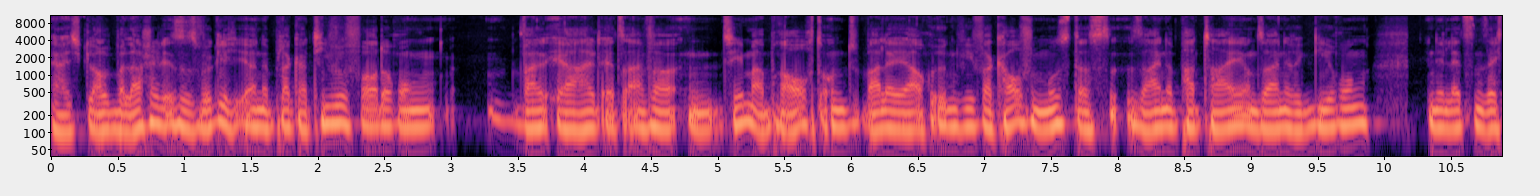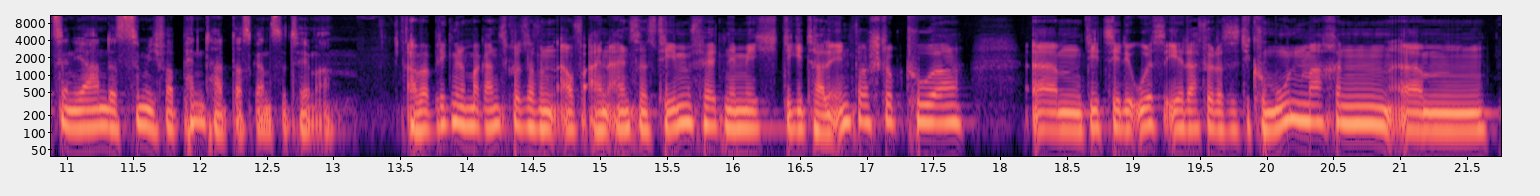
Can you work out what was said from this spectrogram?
Ja, ich glaube, bei Laschet ist es wirklich eher eine plakative Forderung, weil er halt jetzt einfach ein Thema braucht und weil er ja auch irgendwie verkaufen muss, dass seine Partei und seine Regierung in den letzten 16 Jahren das ziemlich verpennt hat, das ganze Thema. Aber blicken wir noch mal ganz kurz auf ein, auf ein einzelnes Themenfeld, nämlich digitale Infrastruktur. Ähm, die CDU ist eher dafür, dass es die Kommunen machen. Ähm,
